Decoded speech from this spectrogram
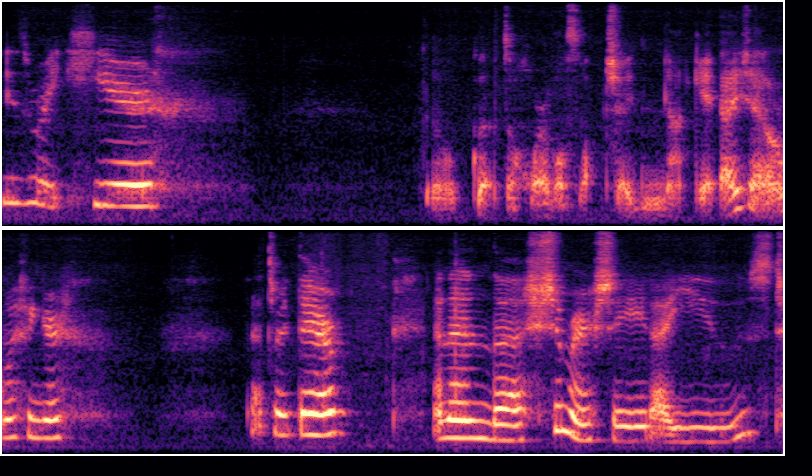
is right here. Oh, that's a horrible swatch. I did not get eyeshadow on my finger. That's right there. And then the shimmer shade I used,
